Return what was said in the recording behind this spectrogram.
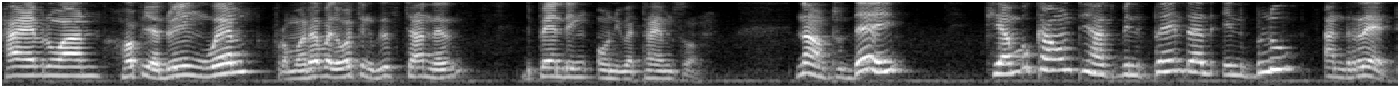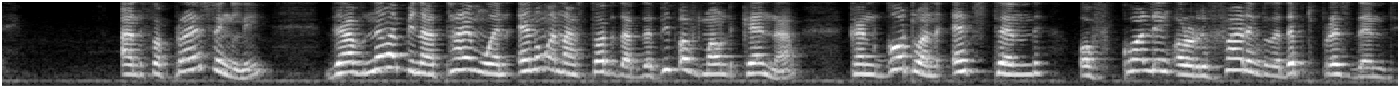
Hi everyone, hope you're doing well from wherever you're watching this channel, depending on your time zone. Now, today, Kiambu County has been painted in blue and red. And surprisingly, there have never been a time when anyone has thought that the people of Mount Kenya can go to an extent of calling or referring to the Deputy President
